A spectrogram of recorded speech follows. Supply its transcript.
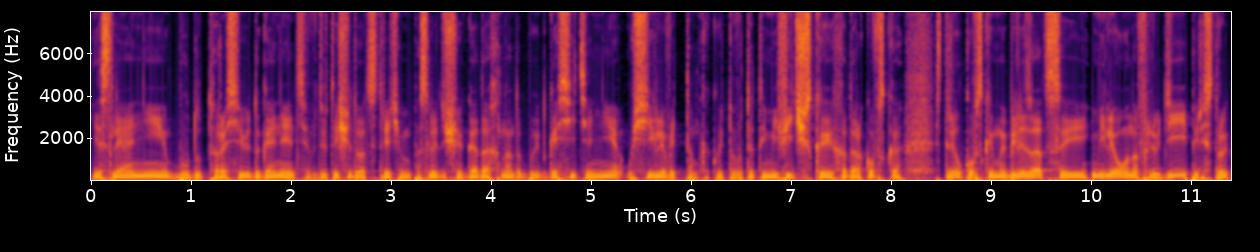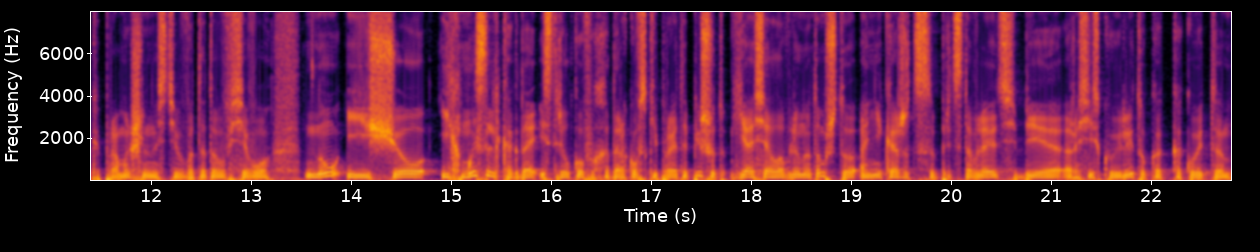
если они будут Россию догонять в 2023 и последующих годах, надо будет гасить, а не усиливать там какой-то вот этой мифической ходорковско-стрелковской мобилизации миллионов людей, перестройкой промышленности, вот этого всего. Ну и еще их мысль, когда и Стрелков, и Ходорковский про это пишут, я себя ловлю на том, что они, кажется, представляют себе российскую элиту как какое-то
